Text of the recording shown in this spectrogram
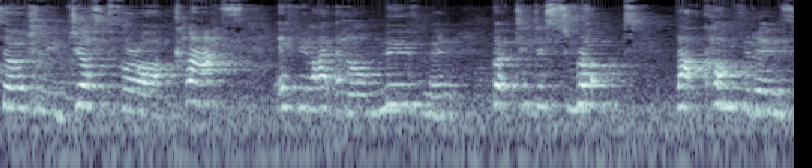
socially just for our class, if you like, and our movement, but to disrupt that confidence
